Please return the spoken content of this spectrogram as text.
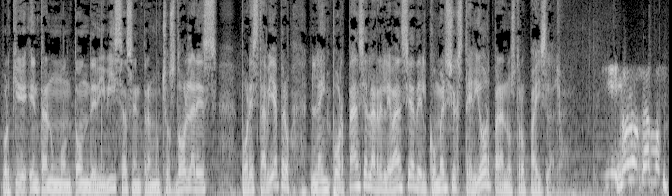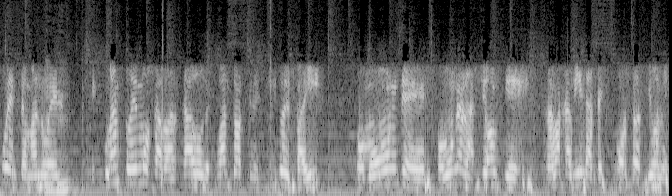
porque entran un montón de divisas, entran muchos dólares por esta vía, pero la importancia, la relevancia del comercio exterior para nuestro país, Lalo. Y no nos damos cuenta, Manuel cuánto hemos avanzado, de cuánto ha crecido el país como, un, como una nación que trabaja bien las exportaciones.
